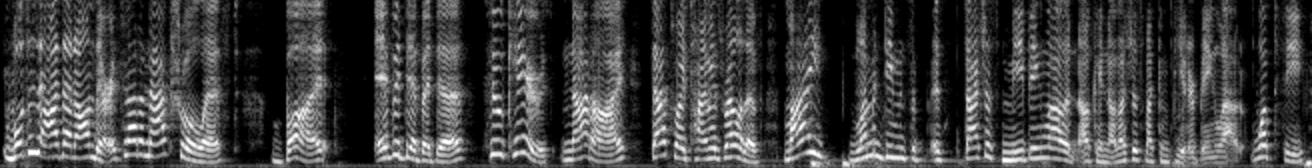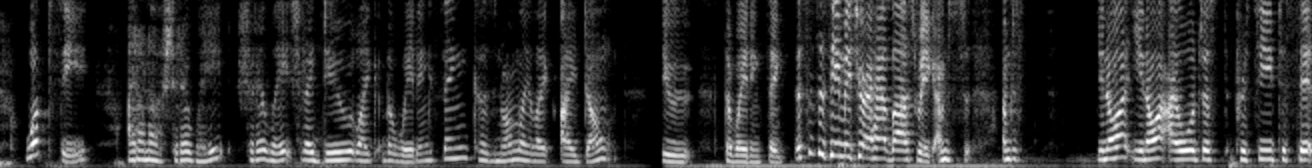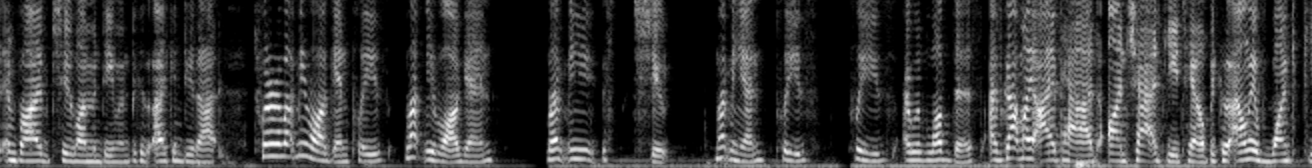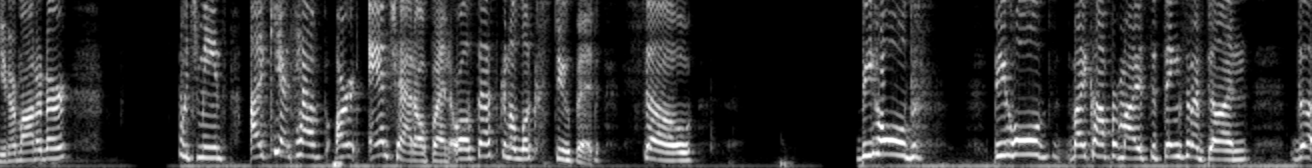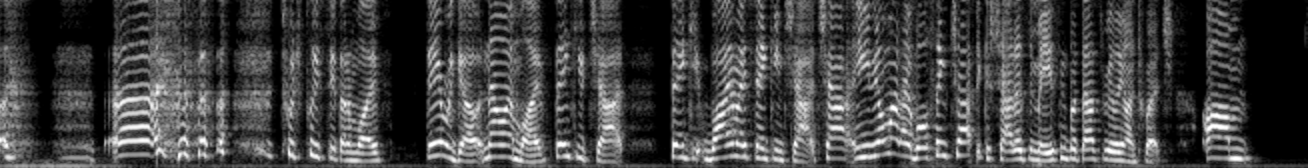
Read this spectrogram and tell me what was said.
we'll just add that on there. It's not an actual list but ibidibida who cares? Not i. That's why time is relative. My lemon demon is that just me being loud? Okay no that's just my computer being loud. Whoopsie. Whoopsie I don't know. Should I wait? Should I wait? Should I do like the waiting thing? Because normally, like, I don't do the waiting thing. This is the same issue I had last week. I'm just, I'm just, you know what? You know what? I will just proceed to sit and vibe to Lemon Demon because I can do that. Twitter, let me log in, please. Let me log in. Let me shoot. Let me in, please. Please. I would love this. I've got my iPad on chat detail because I only have one computer monitor which means I can't have art and chat open, or else that's gonna look stupid. So, behold, behold my compromise, the things that I've done, the, uh, Twitch, please see that I'm live. There we go. Now I'm live. Thank you, chat. Thank you. Why am I thanking chat? Chat, you know what? I will thank chat because chat is amazing, but that's really on Twitch. Um,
